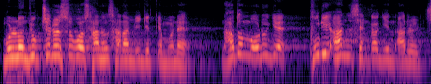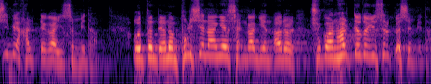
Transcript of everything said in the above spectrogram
물론 육체를 쓰고 사는 사람이기 때문에 나도 모르게 불의한 생각이 나를 지배할 때가 있습니다. 어떤 때는 불신앙의 생각이 나를 주관할 때도 있을 것입니다.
